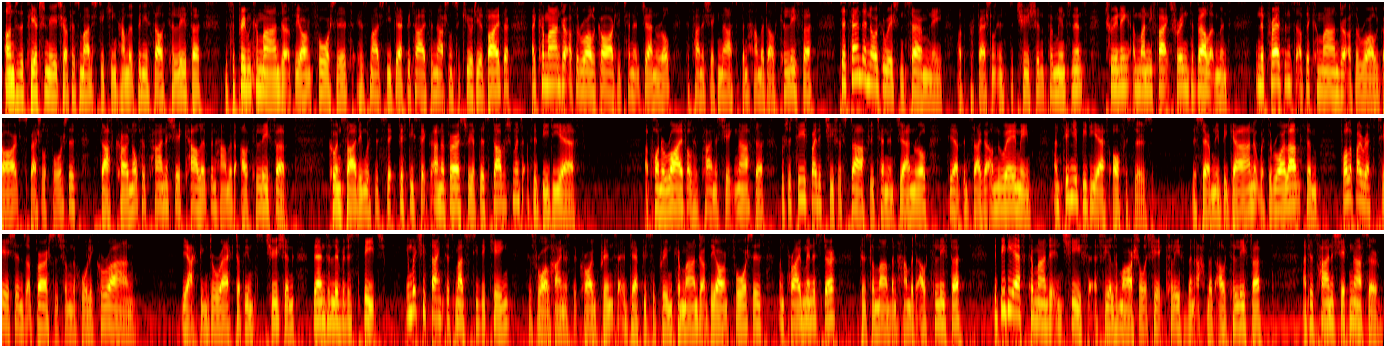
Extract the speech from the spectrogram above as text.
Under the patronage of His Majesty King Hamad bin Isa Al Khalifa, the Supreme Commander of the Armed Forces, His Majesty deputised the National Security Advisor and Commander of the Royal Guard Lieutenant General, His Highness Sheikh Nasser bin Hamad Al Khalifa, to attend the inauguration ceremony of the Professional Institution for Maintenance, Training and Manufacturing Development in the presence of the Commander of the Royal Guard Special Forces, Staff Colonel His Highness Sheikh Khalid bin Hamad Al Khalifa, coinciding with the 56th anniversary of the establishment of the BDF. Upon arrival, His Highness Sheikh Nasser was received by the Chief of Staff, Lieutenant General Thiab bin Saqr Al Nuaimi, and senior BDF officers. The ceremony began with the royal anthem, followed by recitations of verses from the Holy Quran. The acting director of the institution then delivered a speech in which he thanked His Majesty the King, His Royal Highness the Crown Prince, Deputy Supreme Commander of the Armed Forces and Prime Minister, Prince Salman bin Hamad Al Khalifa, the BDF Commander in Chief, Field Marshal Sheikh Khalifa bin Ahmed Al Khalifa, and His Highness Sheikh Nasser.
